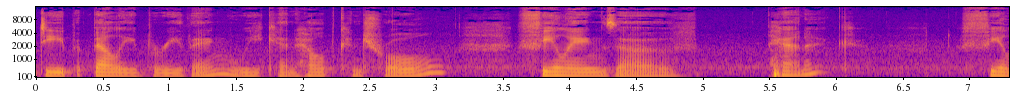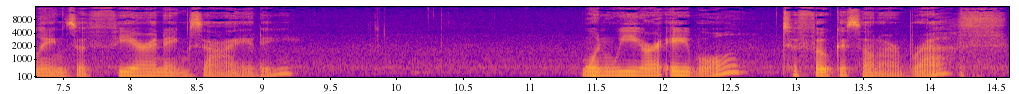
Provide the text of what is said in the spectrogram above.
deep belly breathing, we can help control feelings of panic, feelings of fear and anxiety. When we are able to focus on our breath,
